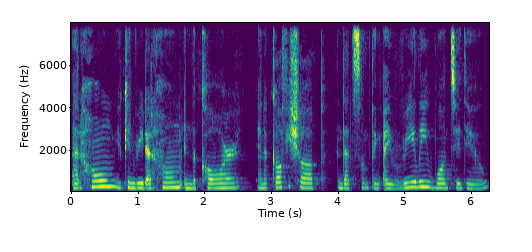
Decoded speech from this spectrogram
At home, you can read at home, in the car, in a coffee shop, and that's something I really want to do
